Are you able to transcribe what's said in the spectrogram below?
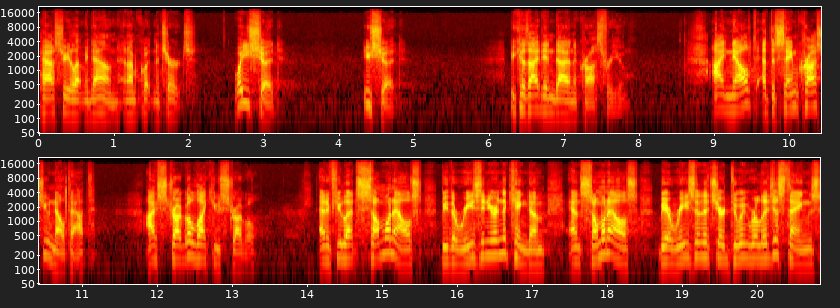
Pastor, you let me down and I'm quitting the church. Well, you should. You should. Because I didn't die on the cross for you. I knelt at the same cross you knelt at. I struggled like you struggle. And if you let someone else be the reason you're in the kingdom and someone else be a reason that you're doing religious things,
